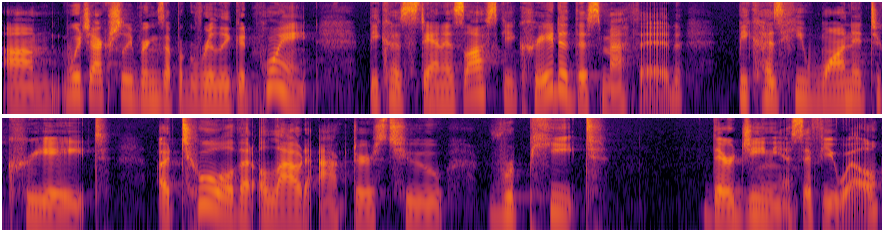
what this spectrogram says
um, which actually brings up a really good point because stanislavski created this method because he wanted to create a tool that allowed actors to repeat their genius, if you will.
